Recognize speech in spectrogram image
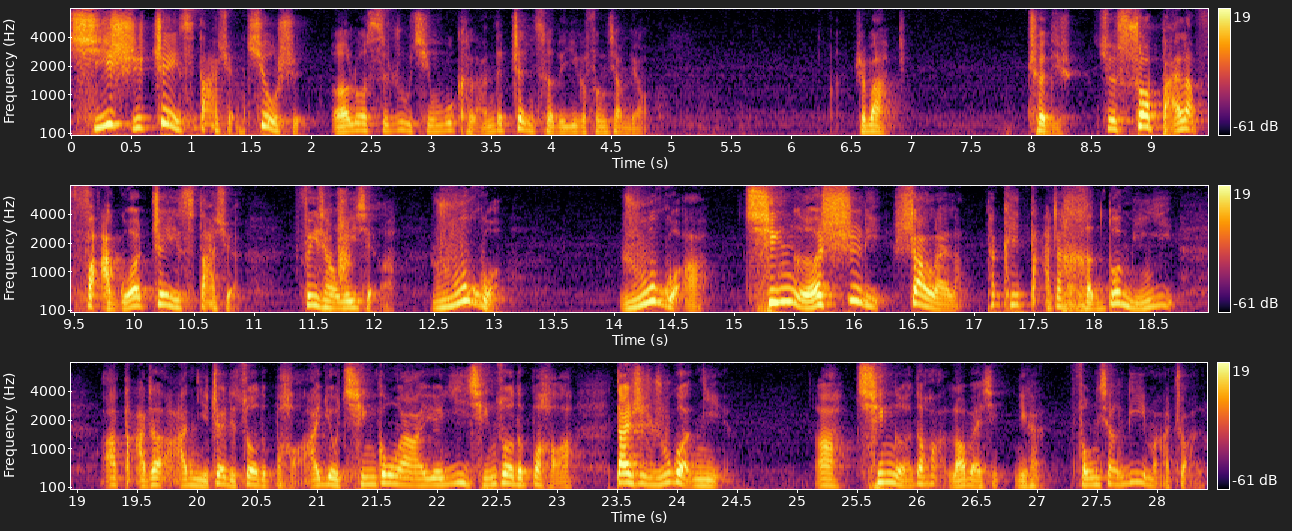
其实这次大选就是俄罗斯入侵乌克兰的政策的一个风向标，是吧？彻底是。就说白了，法国这一次大选非常危险啊！如果如果啊，亲俄势力上来了，他可以打着很多名义，啊，打着啊，你这里做的不好啊，又亲共啊，又疫情做的不好啊。但是如果你啊亲俄的话，老百姓你看风向立马转了，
